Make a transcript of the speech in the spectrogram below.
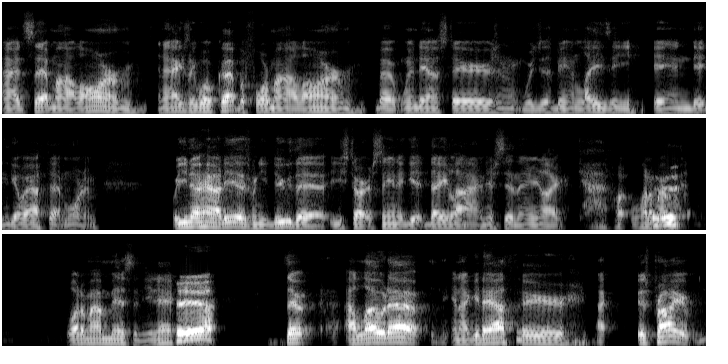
I had set my alarm, and I actually woke up before my alarm, but went downstairs and was just being lazy and didn't go out that morning. Well, you know how it is when you do that, you start seeing it get daylight, and you're sitting there, and you're like, God, what, what am I, Yeah. mi- what am I missing? You know. Yeah. So I load up and I get out there. I, it was probably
